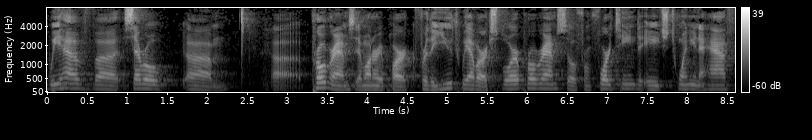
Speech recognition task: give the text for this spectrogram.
we have uh, several um, uh, programs at Monterey Park. For the youth, we have our Explorer program. So from 14 to age 20 and a half,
